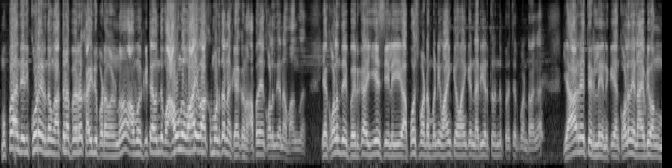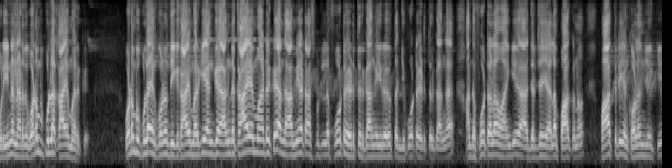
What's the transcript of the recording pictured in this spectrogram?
முப்பதாம் தேதி கூட இருந்தவங்க அத்தனை பேரும் கைது பட வேணும். அவங்க கிட்ட வந்து வா- அவங்க வாய் வாக்குமூலம் தான் நான் கேட்கணும். அப்போ தான் என் குழந்தைய நான் வாங்குவேன். என் குழந்தை இப்போ இருக்கா E இஎஸ்சியில் போஸ்ட்மார்ட்டம் பண்ணி வாங்கிக்க வாங்கிக்க நிறைய இடத்துல இருந்து ப்ரெஷர் பண்ணுறாங்க யாருனே தெரியல எனக்கு. என் குழந்தைய நான் எப்படி வாங்க முடியும்? என்ன நடந்தது? உடம்பு ஃபுல்லாக காயமாக இருக்குது உடம்பு ஃபுல்லாக என் குழந்தைக்கு காயமாக இருக்குது எங்கள் அந்த காயமாட்டுக்கு அந்த அமியாட் ஹாஸ்பிட்டலில் ஃபோட்டோ எடுத்திருக்காங்க. இருபத்தஞ்சி ஃபோட்டோ எடுத்திருக்காங்க. அந்த ஃபோட்டோலாம் வாங்கி ஜட்ஜையெல்லாம் பார்க்கணும். பார்த்துட்டு என் குழந்தைக்கு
